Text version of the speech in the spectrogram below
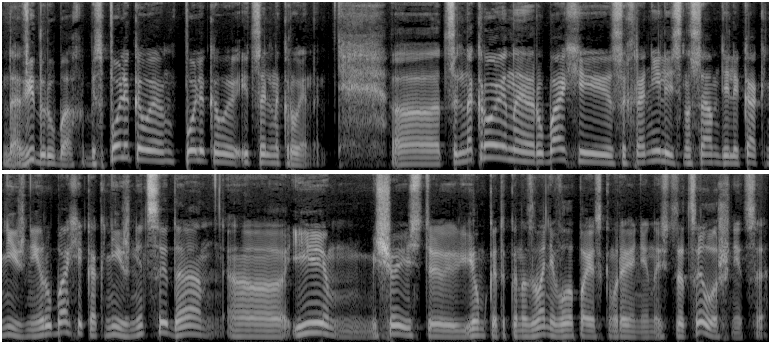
Да, виды рубах бесполиковые, поликовые и цельнокроенные. Э, цельнокроенные рубахи сохранились на самом деле как нижние рубахи, как нижницы, да, э, и еще есть емкое такое название в Алапаевском районе, то есть это целошница.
